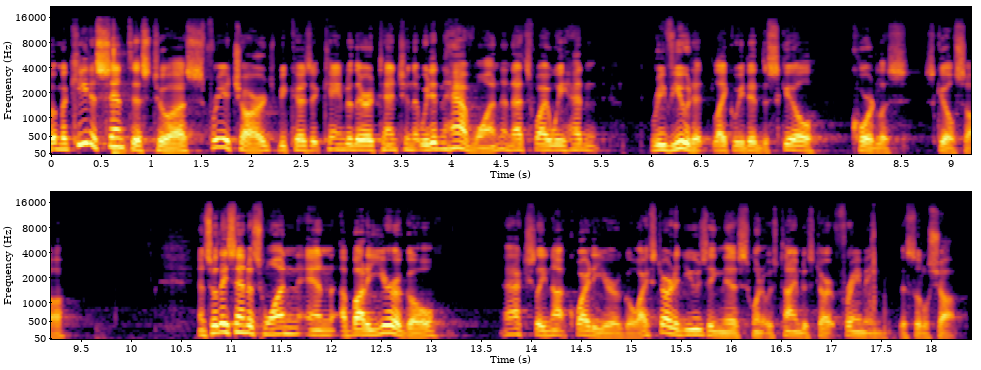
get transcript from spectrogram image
But Makita sent this to us free of charge because it came to their attention that we didn't have one, and that's why we hadn't reviewed it like we did the Skil cordless skill saw. And so they sent us one, and about a year ago, actually not quite a year ago, I started using this when it was time to start framing this little shop.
